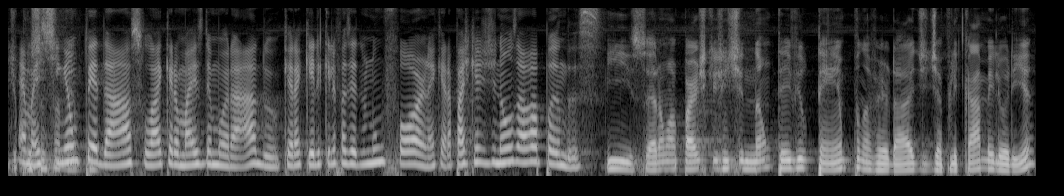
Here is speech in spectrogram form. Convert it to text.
de É, mas tinha um pedaço lá que era o mais demorado, que era aquele que ele fazia num for, né, que era a parte que a gente não usava pandas. Isso, era uma parte que a gente não teve o tempo, na verdade, de aplicar a melhoria,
